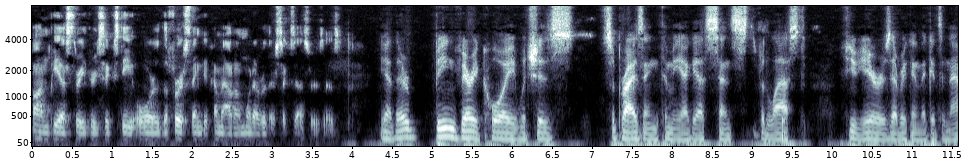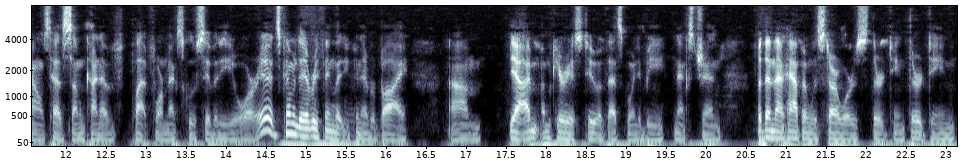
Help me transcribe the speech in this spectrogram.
on PS3 360 or the first thing to come out on whatever their successors is. Yeah, they're being very coy, which is surprising to me, I guess, since for the last few years, everything that gets announced has some kind of platform exclusivity or "Eh, it's coming to everything that you can ever buy. Um, yeah, I'm I'm curious too if that's going to be next gen. But then that happened with Star Wars 1313,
